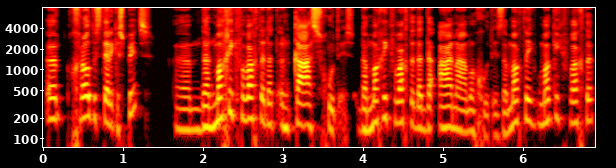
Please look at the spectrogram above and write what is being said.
eh, grote sterke spits. Ehm, dan mag ik verwachten dat een kaas goed is. Dan mag ik verwachten dat de aanname goed is. Dan mag ik, mag ik verwachten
